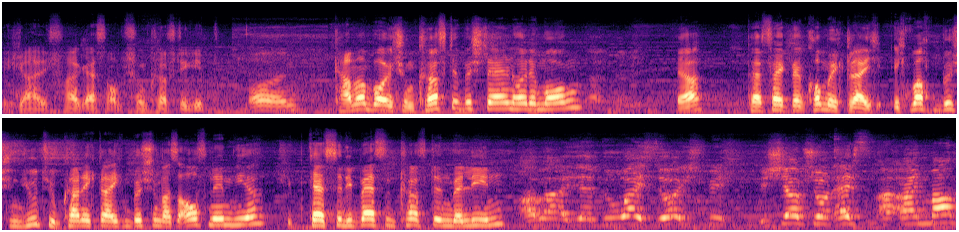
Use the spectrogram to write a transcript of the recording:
Egal, ich frage erst mal, ob es schon Köfte gibt. Moin. Kann man bei euch schon Köfte bestellen heute Morgen? Ja? Perfekt, dann komme ich gleich. Ich mache ein bisschen YouTube. Kann ich gleich ein bisschen was aufnehmen hier? Ich teste die besten Köfte in Berlin. Aber ja, du weißt so, ich, bin, ich habe schon erst einmal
